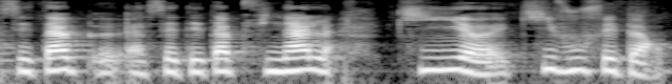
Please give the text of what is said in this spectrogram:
cette étape, à cette étape finale qui, qui vous fait peur.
